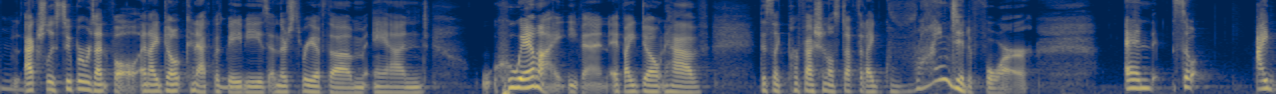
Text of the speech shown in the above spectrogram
mm. actually super resentful. And I don't connect with mm. babies. And there's 3 of them. And who am I even if I don't have this like professional stuff that I grinded for? And so I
